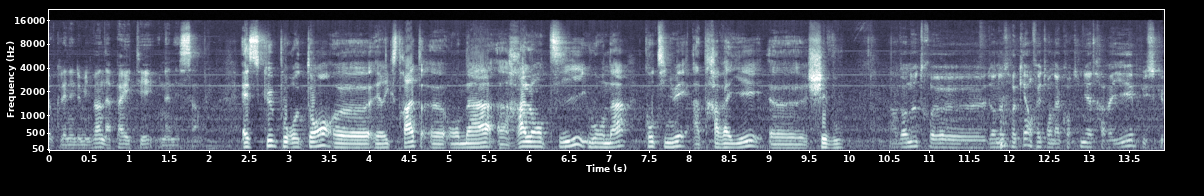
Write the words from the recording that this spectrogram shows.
Donc l'année 2020 n'a pas été une année simple. Est-ce que pour autant, euh, Eric Strat, euh, on a ralenti ou on a continué à travailler euh, chez vous? Dans notre, dans notre cas, en fait, on a continué à travailler puisque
